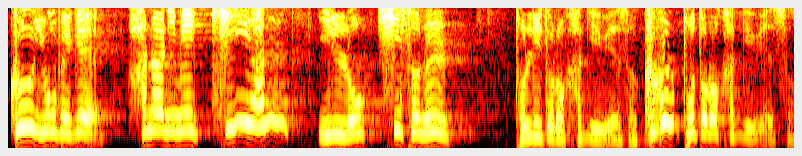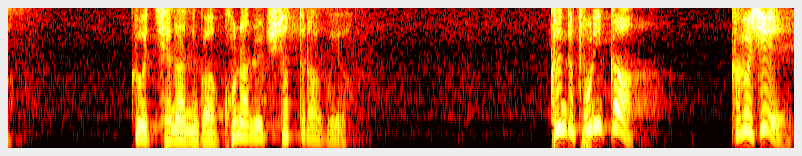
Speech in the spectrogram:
그 요백에 하나님의 기이한 일로 시선을 돌리도록 하기 위해서 그걸 보도록 하기 위해서 그 재난과 고난을 주셨더라고요. 그런데 보니까 그것이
